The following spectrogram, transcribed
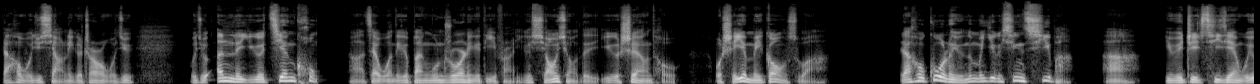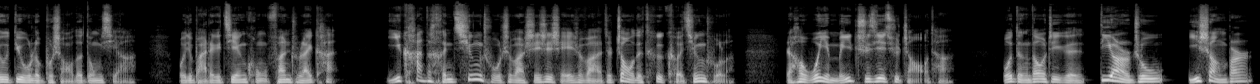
然后我就想了一个招我就我就摁了一个监控。啊，在我那个办公桌那个地方，一个小小的一个摄像头，我谁也没告诉啊。然后过了有那么一个星期吧，啊，因为这期间我又丢了不少的东西啊，我就把这个监控翻出来看，一看他很清楚是吧？谁谁谁是吧？就照的特可清楚了。然后我也没直接去找他，我等到这个第二周一上班，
